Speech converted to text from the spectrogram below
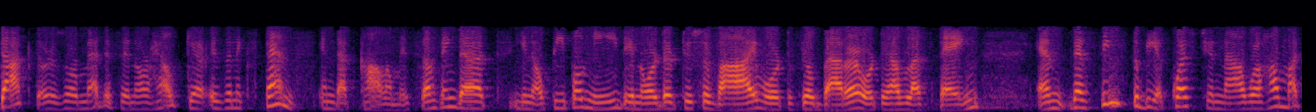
doctors or medicine or healthcare is an expense in that column. It's something that, you know, people need in order to survive or to feel better or to have less pain. And there seems to be a question now, well, how much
